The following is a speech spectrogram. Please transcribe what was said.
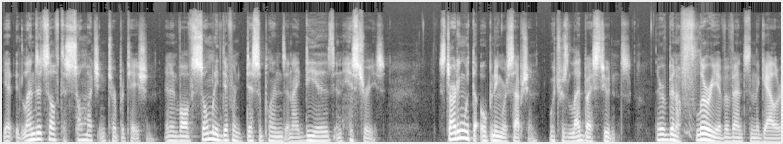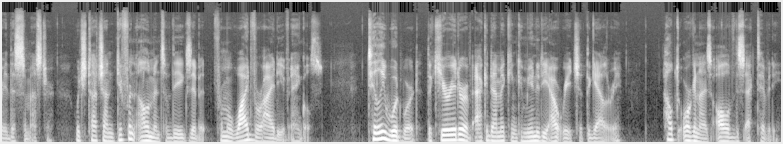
yet it lends itself to so much interpretation and involves so many different disciplines and ideas and histories. Starting with the opening reception, which was led by students, there have been a flurry of events in the gallery this semester, which touch on different elements of the exhibit from a wide variety of angles. Tilly Woodward, the curator of academic and community outreach at the gallery, helped organize all of this activity.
